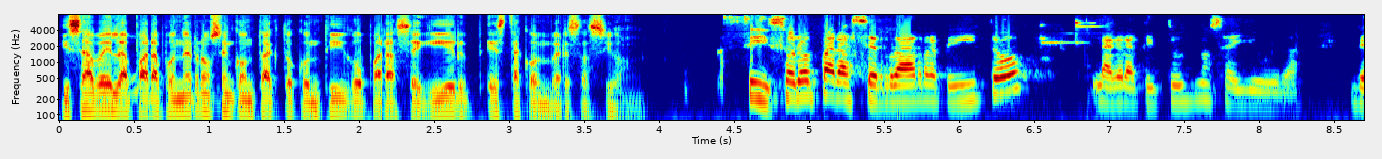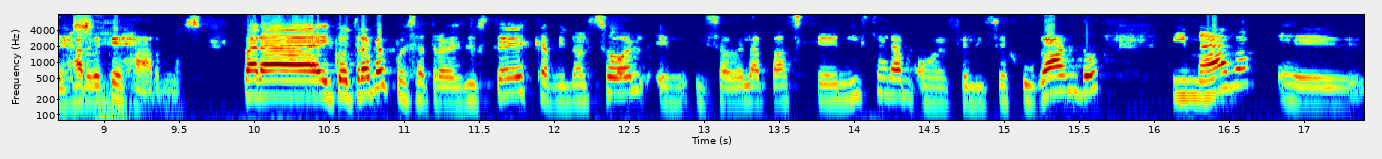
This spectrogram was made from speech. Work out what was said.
Isabela, para ponernos en contacto contigo, para seguir esta conversación. Sí, solo para cerrar rapidito, la gratitud nos ayuda, dejar de quejarnos. Para encontrarme, pues a través de ustedes, Camino al Sol, en Isabela Paz en Instagram o en Felices Jugando. Y nada, eh,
